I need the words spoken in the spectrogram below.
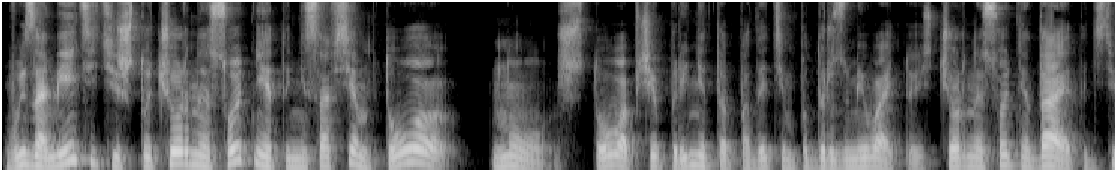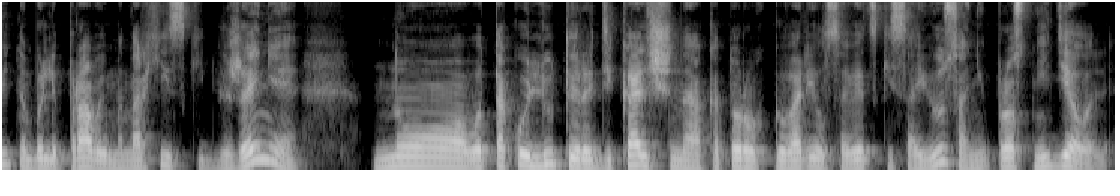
вы заметите, что черная сотня это не совсем то, ну, что вообще принято под этим подразумевать. То есть черная сотня, да, это действительно были правые монархистские движения, но вот такой лютой радикальщины, о которых говорил Советский Союз, они просто не делали.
